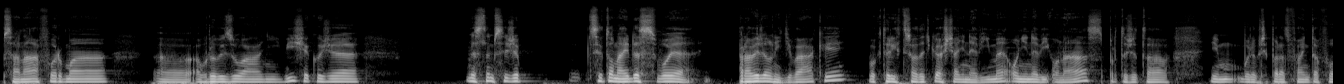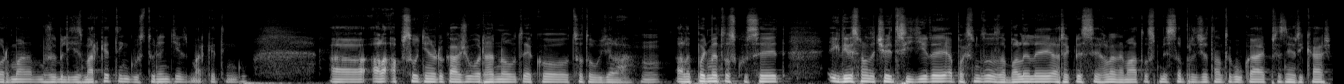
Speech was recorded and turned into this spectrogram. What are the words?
psaná forma, uh, audiovizuální. Víš, jakože myslím si, že si to najde svoje pravidelní diváky, o kterých třeba teďka ještě ani nevíme, oni neví o nás, protože ta, jim bude připadat fajn ta forma, můžou být lidi z marketingu, studenti z marketingu, ale absolutně nedokážu odhadnout, jako, co to udělá. Hmm. Ale pojďme to zkusit. I kdybychom to začali třídili a pak jsme to zabalili a řekli si, hele, nemá to smysl, protože tam to kouká, jak přesně říkáš,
